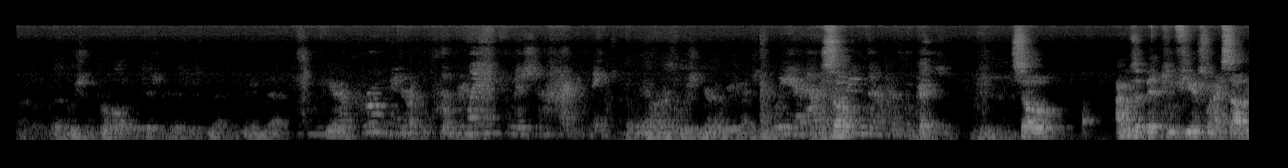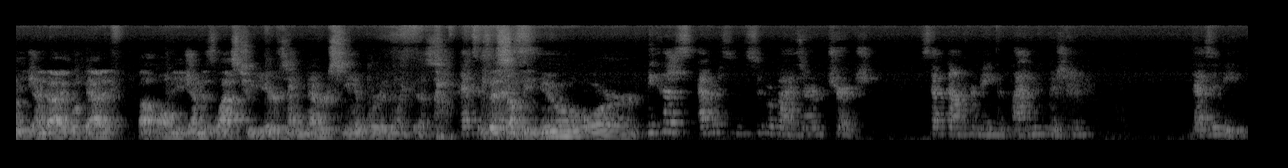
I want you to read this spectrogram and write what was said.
uh, resolution approval of petition for this use permit, and meaning that, You're approving You're the approving. planning commission's recommendation. that we have a resolution here that we eventually. We are not So- approving the resolution. Okay, so, continue. So, I was a bit confused when I saw the agenda, I looked at it, uh, all the agendas the last two years, and I've never seen it worded like this. That's Is this because- something new, or, Because ever since Supervisor Church stepped down from being the planning commission designee,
